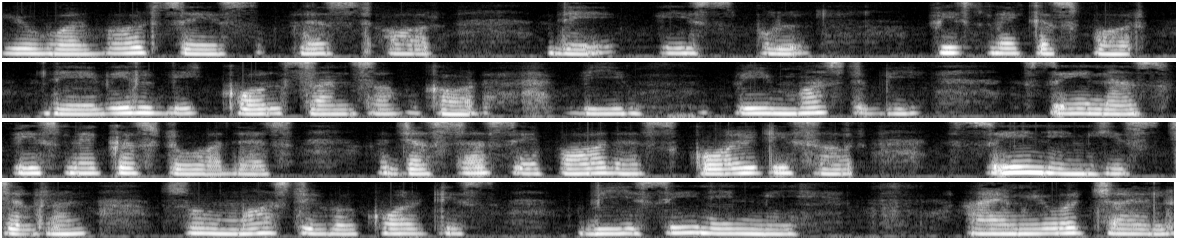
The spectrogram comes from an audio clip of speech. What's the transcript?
your word says blessed are they peaceful peacemakers for they will be called sons of God. We, we must be seen as peacemakers to others, just as a father's qualities are seen in his children, so must your qualities be seen in me. I am your child,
